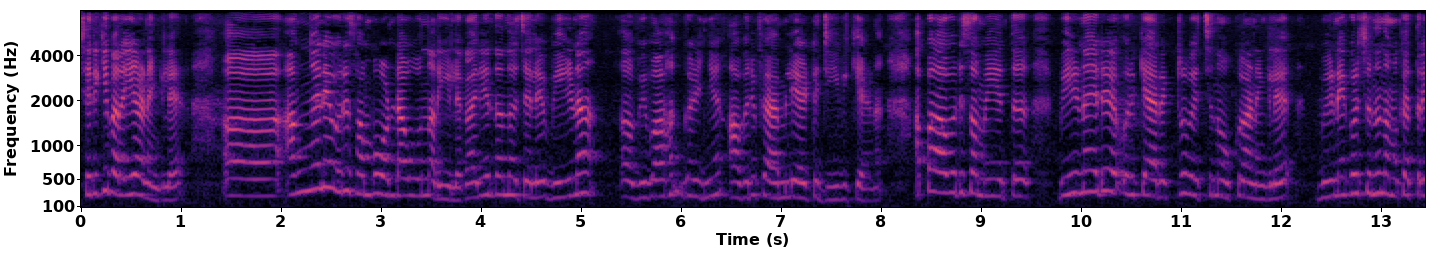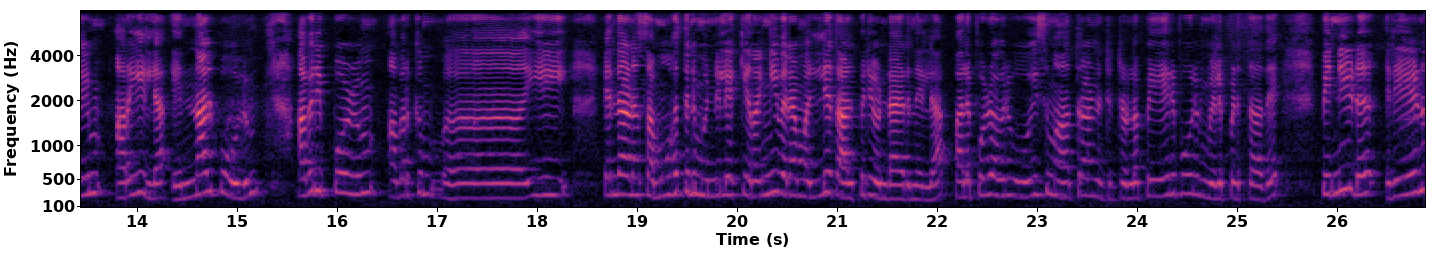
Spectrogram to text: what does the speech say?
ശരിക്കും പറയുകയാണെങ്കിൽ അങ്ങനെ ഒരു സംഭവം ഉണ്ടാവുമെന്ന് അറിയില്ല. കാര്യം എന്താണെന്ന് വെച്ചാൽ വീണ വിവാഹം കഴിഞ്ഞ് അവർ ഫാമിലി ആയിട്ട് ജീവിക്കുകയാണ്. അപ്പോൾ ആ ഒരു സമയത്ത് വീണയുടെ ഒരു ക്യാരക്ടർ വെച്ച് നോക്കുകയാണെങ്കിൽ വീണയെക്കുറിച്ചൊന്നും നമുക്ക് അത്രയും അറിയില്ല. എന്നാൽ പോലും അവരിപ്പോഴും അവർക്കും ഈ എന്താണ് സമൂഹത്തിന് മുന്നിലേക്ക് ഇറങ്ങി വരാൻ വലിയ താല്പര്യം ഉണ്ടായിരുന്നില്ല. പലപ്പോഴും അവർ വോയിസ് മാത്രമാണ് ഇട്ടിട്ടുള്ള പേര് പോലും വെളിപ്പെടുത്താതെ. പിന്നീട് രേണു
